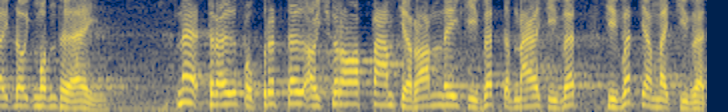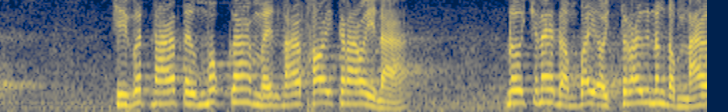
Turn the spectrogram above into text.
ឲ្យដូចមុនធ្វើអីណែត្រូវប្រព្រឹត្តទៅឲ្យស្របតាមចរន្តនៃជីវិតដំណើរជីវិតជីវិតយ៉ាងម៉េចជីវិតជីវិតដើរទៅមុខណាមិនមែនដើរថយក្រោយណាដូច្នេះដើម្បីឲ្យត្រូវនឹងដំណើរ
